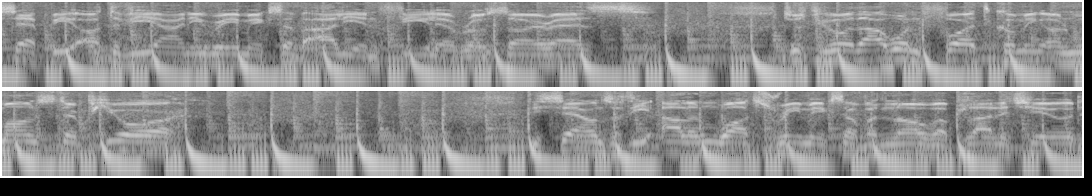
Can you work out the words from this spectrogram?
Giuseppe Ottaviani remix of Aly and Fila Rosires. Just before that one, forthcoming on Monster Pure. The sounds of the Allen Watts remix of Nova Platitude.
